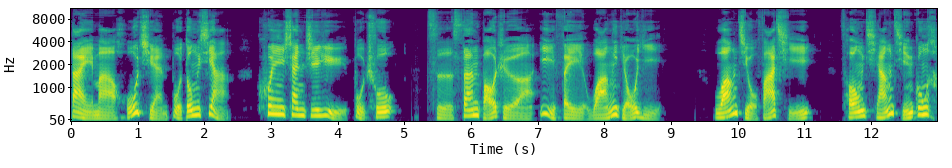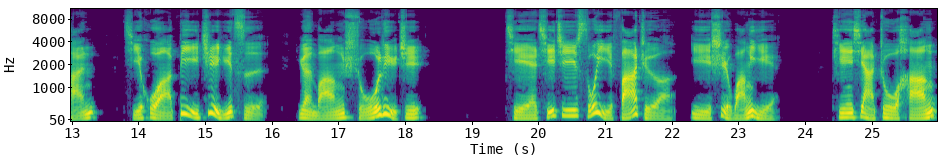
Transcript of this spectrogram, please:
待马虎犬不东下，昆山之玉不出。此三宝者，亦非王有矣。王久伐齐，从强秦攻韩，其祸必至于此。愿王熟虑之。且其之所以伐者，以事王也。天下主行，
